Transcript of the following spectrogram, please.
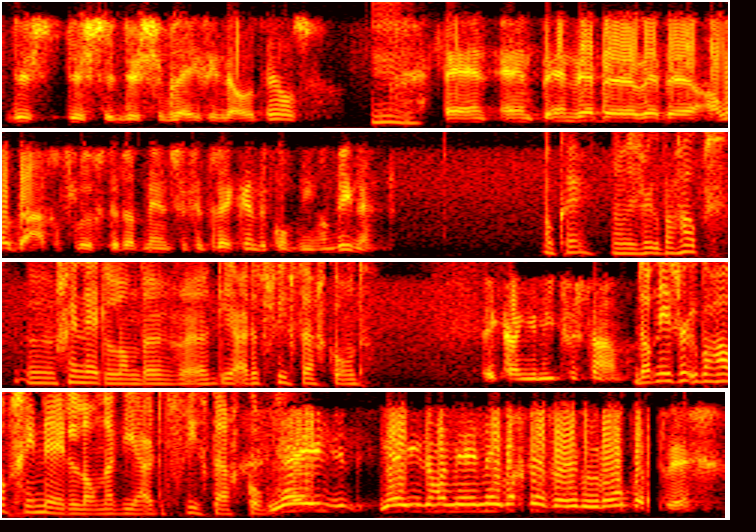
Dus, dus, dus ze bleven in de hotels. Hmm. En, en, en we, hebben, we hebben alle dagen vluchten dat mensen vertrekken en er komt niemand binnen. Oké, dan is er überhaupt uh, geen Nederlander uh, die uit het vliegtuig komt. Ik kan je niet verstaan. Dan is er überhaupt geen Nederlander die uit het vliegtuig komt. Nee, nee, nee, nee, nee wacht even. Heel Europa is weg.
